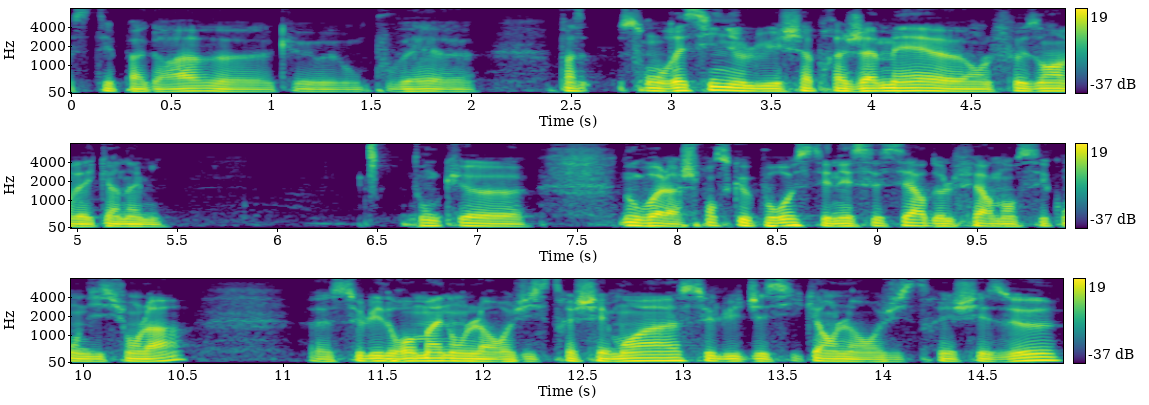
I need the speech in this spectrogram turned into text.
c'était pas grave, que on pouvait. Enfin, son récit ne lui échapperait jamais en le faisant avec un ami. Donc, euh, donc voilà, je pense que pour eux c'était nécessaire de le faire dans ces conditions-là. Euh, celui de Roman, on l'a enregistré chez moi. Celui de Jessica, on l'a enregistré chez eux.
